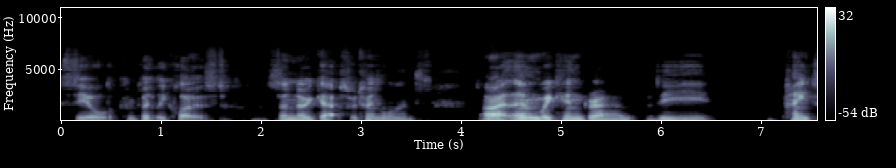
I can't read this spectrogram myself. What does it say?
sealed, completely closed. So no gaps between the lines. Alright, then we can grab the paint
